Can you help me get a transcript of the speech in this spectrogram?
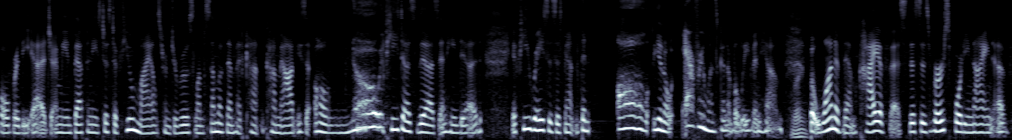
over the edge. I mean, Bethany's just a few miles from Jerusalem. Some of them had co- come out. He said, "Oh no! If he does this, and he did, if he raises his man, then." All, you know, everyone's going to believe in him. Right. But one of them, Caiaphas, this is verse 49 of,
